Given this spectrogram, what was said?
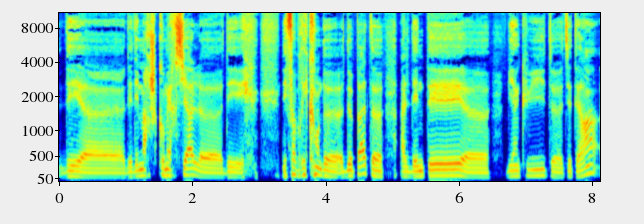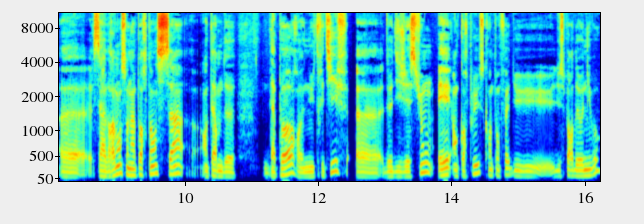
des, démarches commerciales des, des fabricants de, de pâtes al dente, bien cuites, etc. ça a vraiment son importance, ça, en termes de d'apport nutritif, euh, de digestion et encore plus quand on fait du, du, sport de haut niveau?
